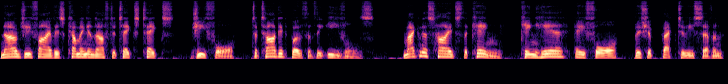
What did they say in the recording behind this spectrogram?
now g5 is coming and after takes takes, g4, to target both of the evils. Magnus hides the king, king here, a4, bishop back to e7,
